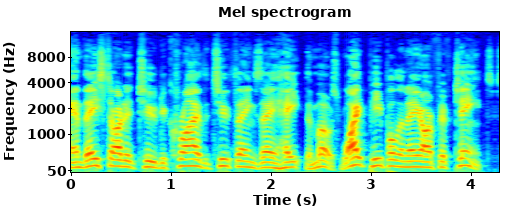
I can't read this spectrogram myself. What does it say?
and they started to decry the two things they hate the most white people and AR 15s,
